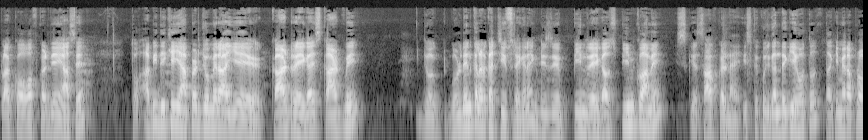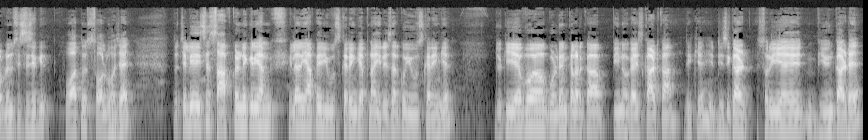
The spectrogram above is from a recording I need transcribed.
प्लग को ऑफ़ कर दिया यहाँ से। तो अभी देखिए यहाँ पर जो मेरा ये कार्ड रहेगा, इस कार्ड में जो गोल्डन कलर का चिप्स रहेगा ना, एक पिन रहेगा, उस पिन को हमें इसके साफ़ करना है। इस पर कुछ गंदगी हो तो ताकि मेरा प्रॉब्लम इसी से हुआ तो सॉल्व हो जाए। तो चलिए इसे साफ़ करने के लिए हम फ़िलहाल यहाँ पे यूज़ करेंगे, अपना इरेज़र को यूज़ करेंगे, जो कि ये वो गोल्डन कलर का पिन होगा इस कार्ड का। देखिए, ये डिजी कार्ड सॉरी ये व्यूइंग कार्ड है।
